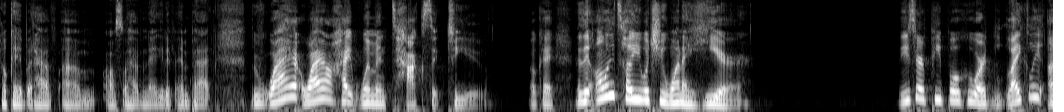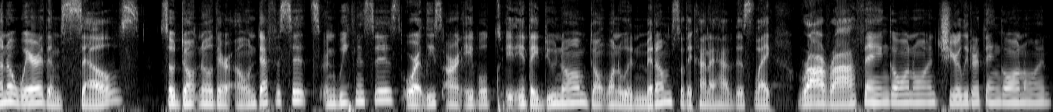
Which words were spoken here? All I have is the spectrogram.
Okay but have um, also have negative impact. Why why are hype women toxic to you? Okay they only tell you what you want to hear. These are people who are likely unaware themselves so don't know their own deficits and weaknesses or at least aren't able to if they do know them don't want to admit them so they kind of have this like rah rah thing going on cheerleader thing going on.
